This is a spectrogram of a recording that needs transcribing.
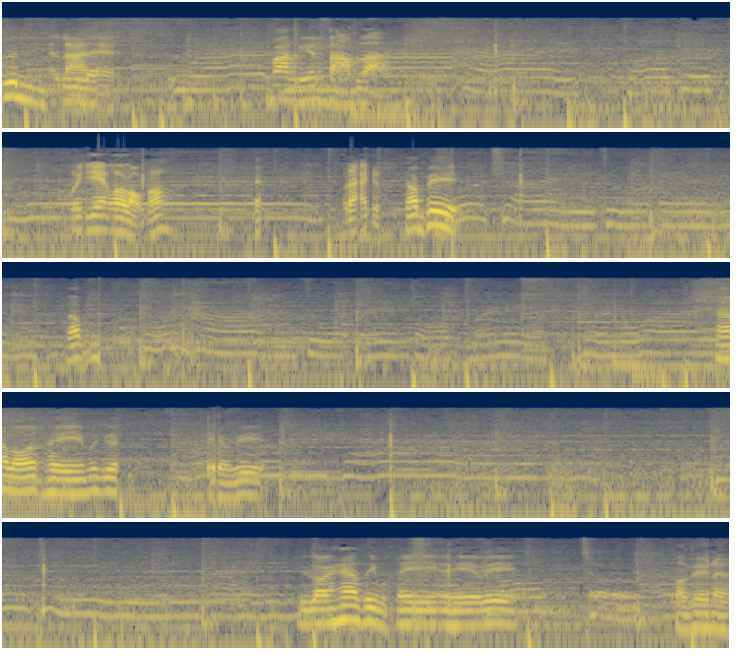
ขึ้นล้านแหละเนี่ยบ้านมีกันสามหลังไม่แย่งเราหรอกเนาะ ได้เดี๋ยวครับพี่ รับห้าร้อยเคไม่เกินเดี๋ยวพี่ ร้อยห้าสิบเคโอเคพี่ ขอเพลงหน่อยครับ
